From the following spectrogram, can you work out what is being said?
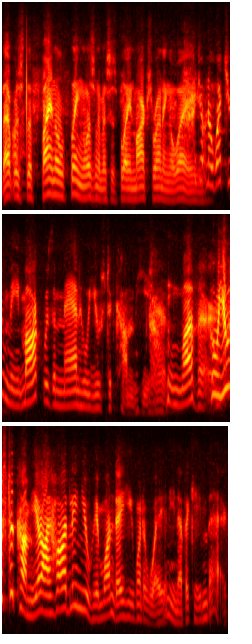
That was the final thing, wasn't it, Mrs. Blaine? Mark's running away. I don't know what you mean. Mark was a man who used to come here. Mother. who used to come here. I hardly knew him. One day he went away and he never came back.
